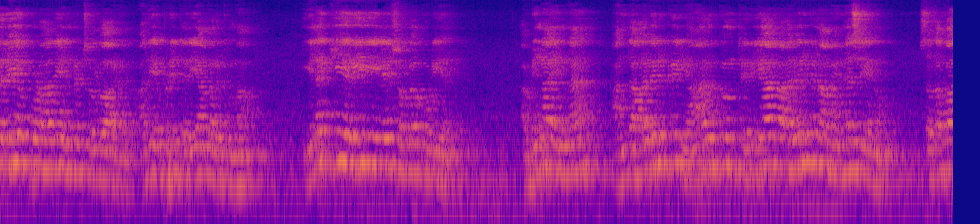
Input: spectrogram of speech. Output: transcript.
தெரியக்கூடாது என்று சொல்வார்கள். அது எப்படி தெரியாமல் இருக்குமா? இலக்கிய ரீதியிலே சொல்லக்கூடியது. அப்படின்னா என்ன? அந்த அளவிற்கு யாருக்கும் தெரியாத அளவிற்கு நாம் என்ன செய்யணும்? சதகா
